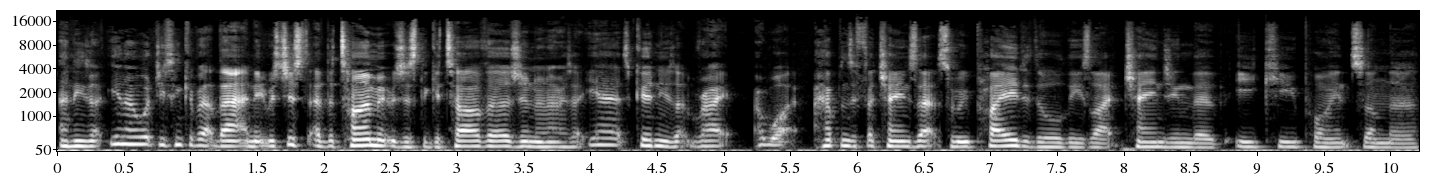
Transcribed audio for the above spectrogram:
and he's like you know what do you think about that? And it was just at the time it was just the guitar version and i was like yeah it's good and he was like right uh, what happens if i change that? So we played with all these like changing the eq points on the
